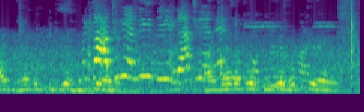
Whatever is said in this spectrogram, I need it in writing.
আজ পুরো পিঁপড়ে ভর্তি হয়ে গেছে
